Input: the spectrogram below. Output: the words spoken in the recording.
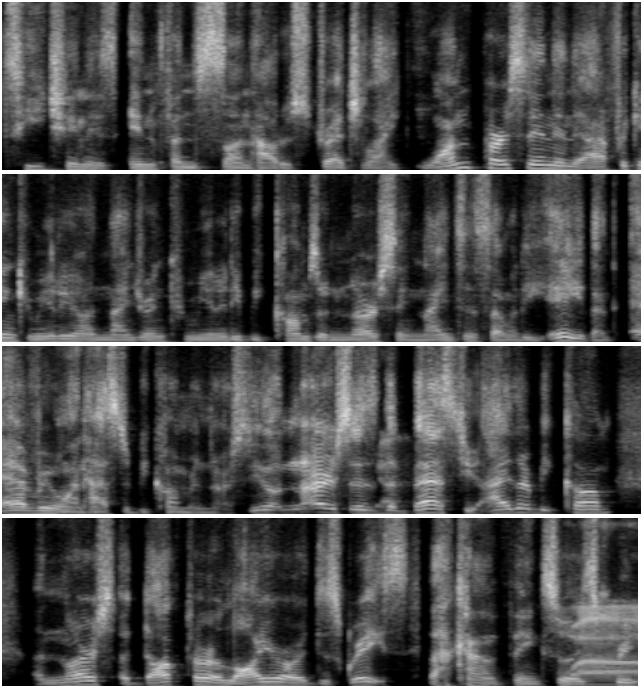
teaching his infant son how to stretch. Like one person in the African community or Nigerian community becomes a nurse in 1978, and everyone has to become a nurse. You know, nurse is yeah. the best. You either become a nurse, a doctor, a lawyer, or a disgrace, that kind of thing. So wow. it's pretty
